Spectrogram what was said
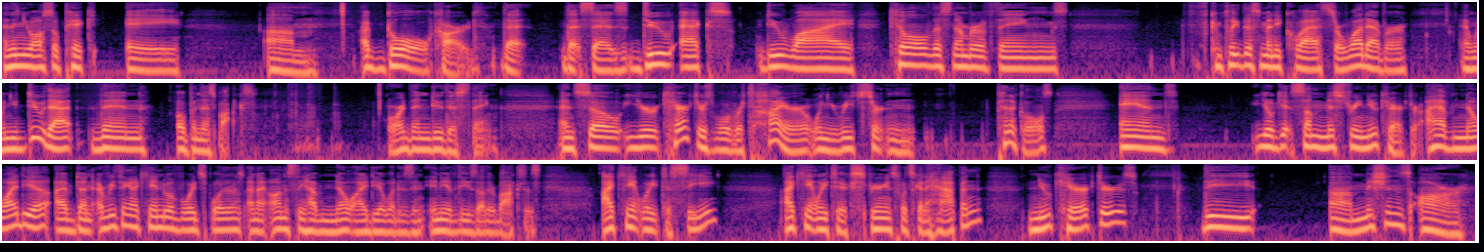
and then you also pick a um, a goal card that that says do X, do Y, kill this number of things, complete this many quests or whatever. And when you do that, then open this box or then do this thing. And so your characters will retire when you reach certain pinnacles and you'll get some mystery new character. I have no idea. I've done everything I can to avoid spoilers, and I honestly have no idea what is in any of these other boxes. I can't wait to see. I can't wait to experience what's going to happen. New characters. The uh, missions are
